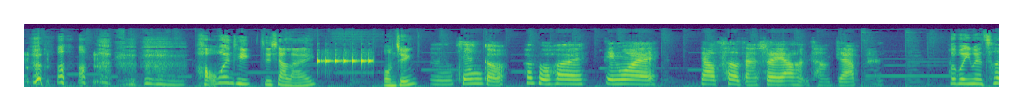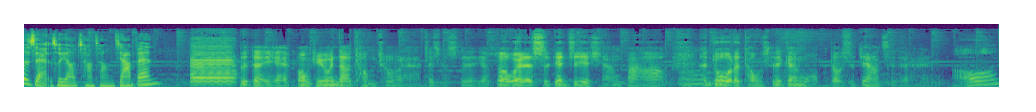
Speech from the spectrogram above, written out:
好问题，接下来，王军。嗯，间隔会不会因为要策展，所以要很常加班？会不会因为策展，所以要常常加班？是的耶，凤君问到痛处了。这就是有时候为了实现自己的想法啊，很多我的同事跟我们都是这样子的。哦，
